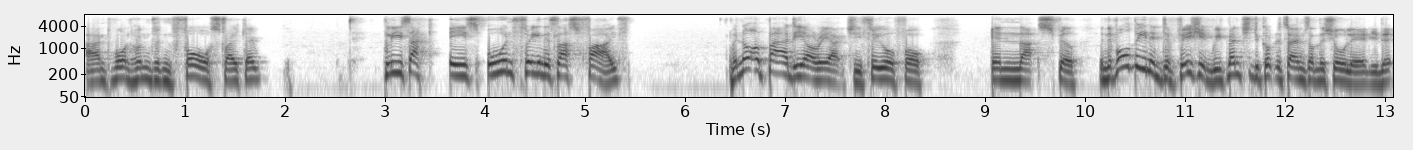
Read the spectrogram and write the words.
and 104 strikeout. Plesac is 0 3 in his last five, but not a bad ERA actually, 304 in that spill. And they've all been in division. We've mentioned a couple of times on the show lately that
